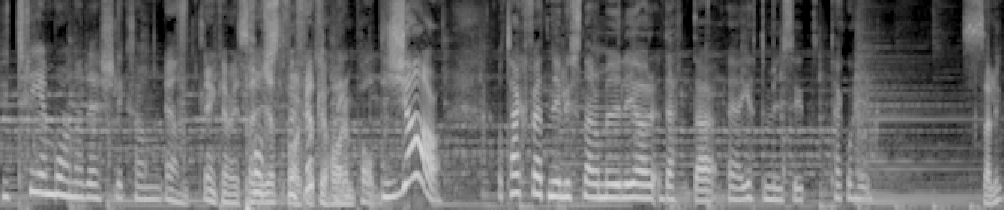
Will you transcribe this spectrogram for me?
Det är tre månaders liksom... Äntligen kan vi säga till folk att vi har en podd. Ja! Och tack för att ni lyssnar och möjliggör detta. Eh, jättemysigt. Tack och hej. Salut!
